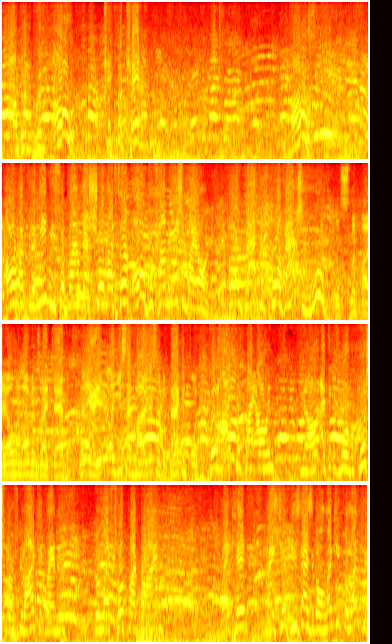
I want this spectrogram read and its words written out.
Oh, good, good. Oh, kick for kick. Oh. Owen went for the knee, but you saw Brian with that short left hook. Oh, good combination by Owen. Oh, back and forth action. Woo. little slip by Owen Evans right there. But yeah, like you said, Bobby, this is a back and forth. Good high kick by Owen. You know, I think it's more of a push, but it was a good high kick landed. Good left hook by Brian. Leg kick, leg kick. These guys are going leg kick for leg kick.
